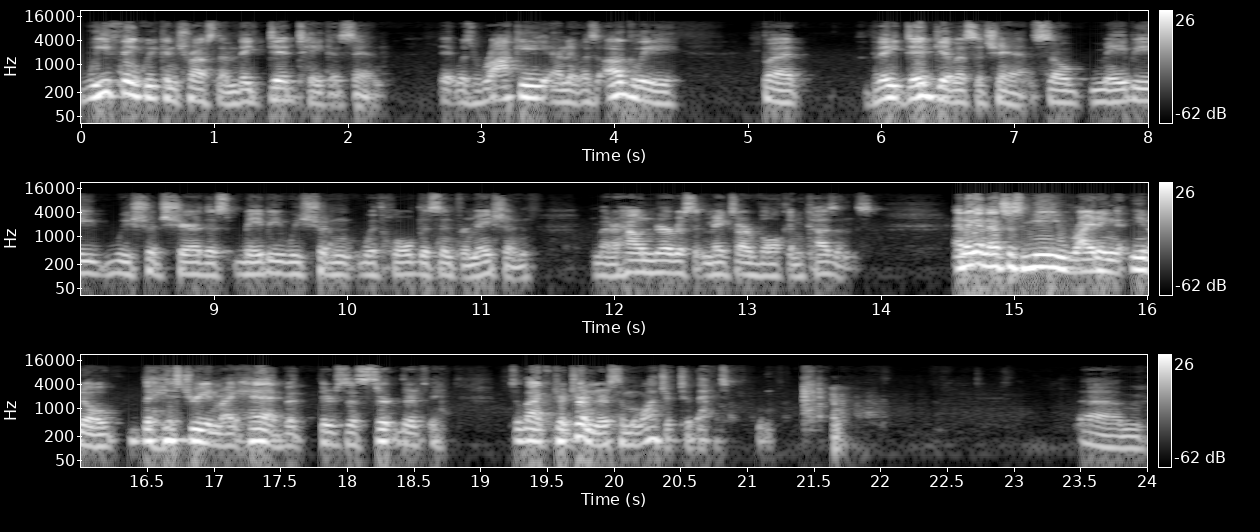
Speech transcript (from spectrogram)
we think we can trust them. They did take us in. It was rocky and it was ugly, but they did give us a chance. So maybe we should share this. Maybe we shouldn't withhold this information, no matter how nervous it makes our Vulcan cousins. And again, that's just me writing, you know, the history in my head. But there's a certain there's to lack a term, there's some logic to that. Um,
